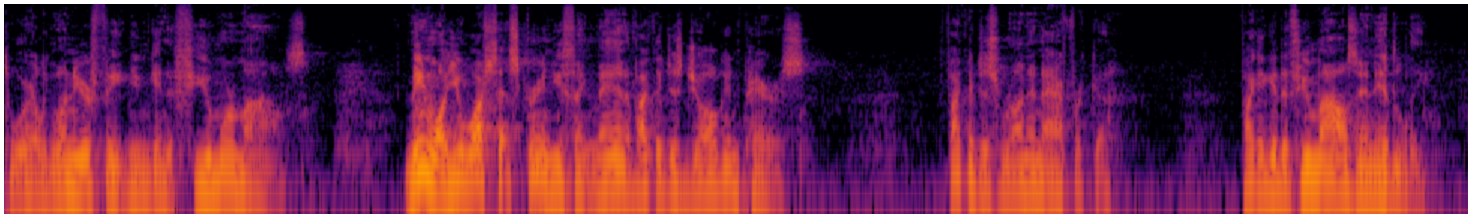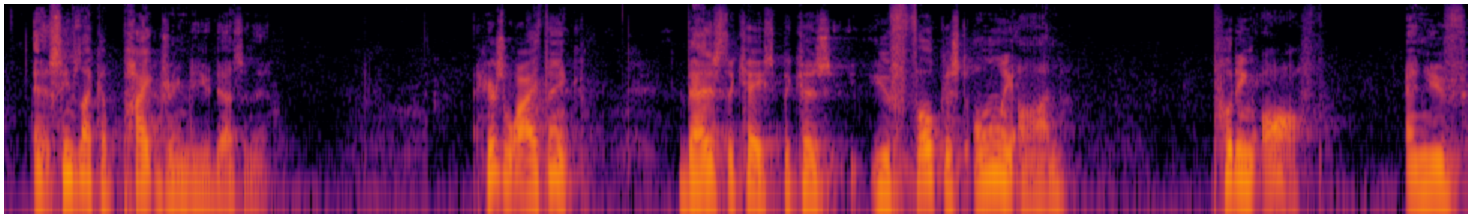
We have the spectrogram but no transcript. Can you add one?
to where it'll go under your feet and you can gain a few more miles. Meanwhile, you watch that screen, you think, man, if I could just jog in Paris, if I could just run in Africa, if I could get a few miles in Italy. And it seems like a pipe dream to you, doesn't it? Here's why I think that is the case because you focused only on putting off and you've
